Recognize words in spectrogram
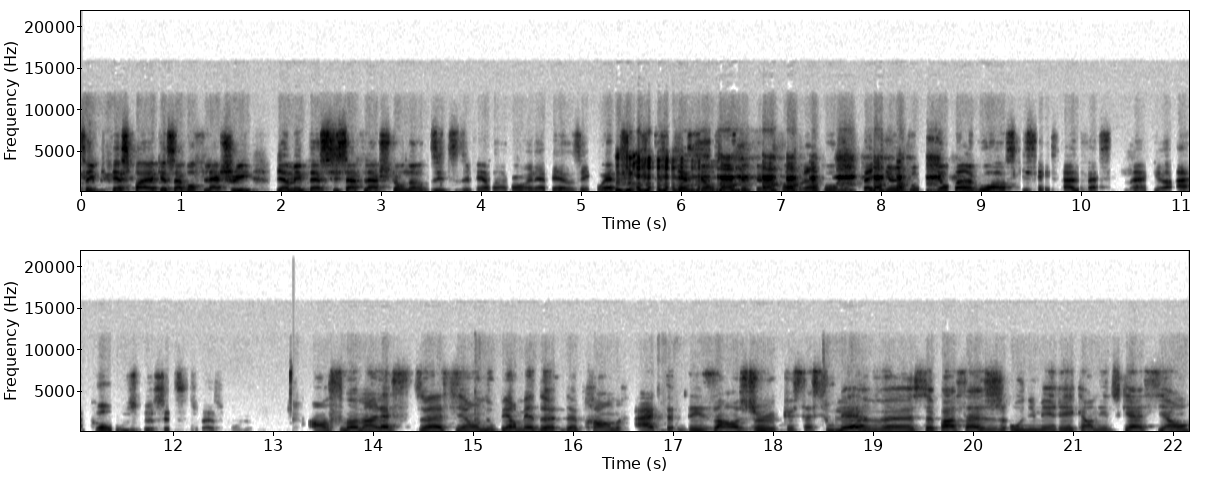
Tu espères que ça va flasher. Puis en même temps, si ça flash ton ordi, tu te dis merde, encore un appel, c'est quoi? une question, c'est quelqu'un ne comprend pas. Il y a un tourbillon d'angoisse qui s'installe facilement à cause de cette situation-là. En ce moment, la situation nous permet de, de, prendre acte des enjeux que ça soulève, euh, ce passage au numérique en éducation.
